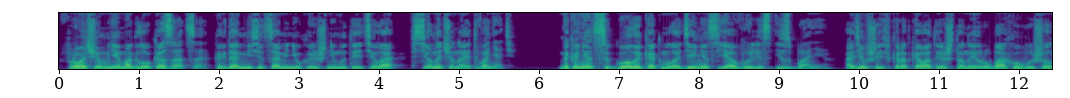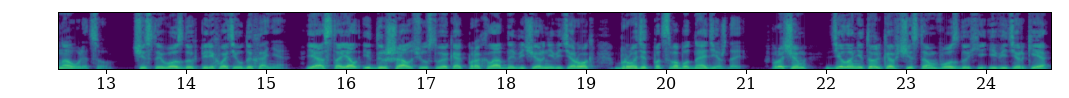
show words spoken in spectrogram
Впрочем, мне могло казаться, когда месяцами нюхаешь немытые тела, все начинает вонять. Наконец, голый как младенец, я вылез из бани. Одевшись в коротковатые штаны и рубаху, вышел на улицу. Чистый воздух перехватил дыхание. Я стоял и дышал, чувствуя, как прохладный вечерний ветерок бродит под свободной одеждой. Впрочем, дело не только в чистом воздухе и ветерке.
